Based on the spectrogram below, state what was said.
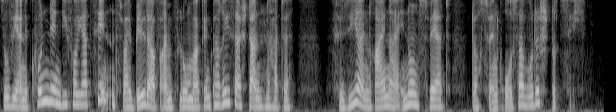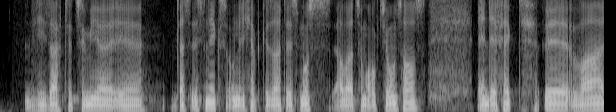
so wie eine Kundin, die vor Jahrzehnten zwei Bilder auf einem Flohmarkt in Paris erstanden hatte. Für sie ein reiner Erinnerungswert, doch Sven Großer wurde stutzig. Sie sagte zu mir, äh, das ist nichts und ich habe gesagt, es muss aber zum Auktionshaus. Endeffekt äh, war,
